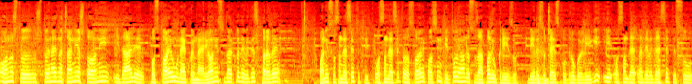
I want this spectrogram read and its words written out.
ono što, što je najznačajnije što oni i dalje postoje u nekoj meri. Oni su dakle 91. Oni su 80. tit- 80. osvojili posljednji titul i onda su zapali u krizu. Bili su često u drugoj ligi i 80, 90. su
